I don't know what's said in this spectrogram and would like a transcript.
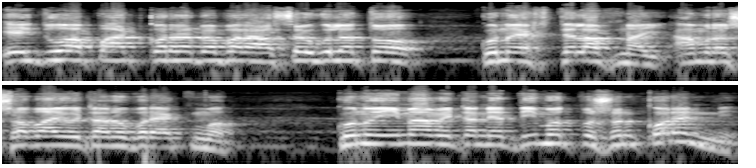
এই দোয়া পাঠ করার ব্যাপারে আছে, ওগুলো তো কোনো এখতেলাফ নাই। আমরা সবাই ওইটার উপর একমত। কোনো ইমাম এটা নিয়ে দ্বিমত পোষণ করেননি।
